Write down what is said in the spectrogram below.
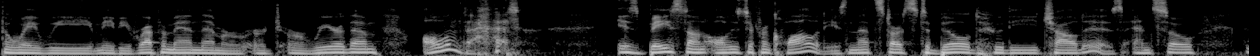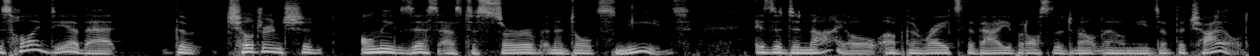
the way we maybe reprimand them or, or, or rear them, all of that is based on all these different qualities. And that starts to build who the child is. And so, this whole idea that the children should only exist as to serve an adult's needs is a denial of the rights, the value, but also the developmental needs of the child.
